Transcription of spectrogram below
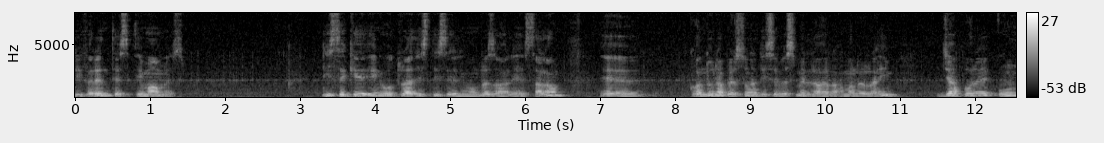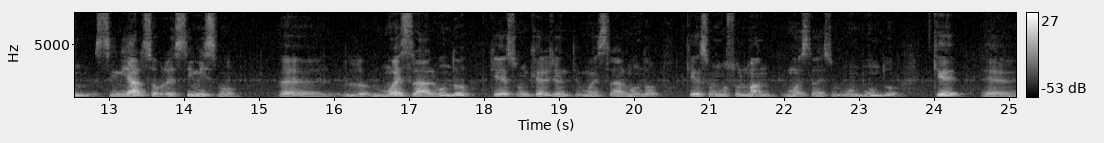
diferentes imames. Dice que en otro hadith dice el imam Raza alayhi salam, eh, cuando una persona dice Bismillah ar-Rahman ar-Rahim, ya pone un señal sobre sí mismo, eh, muestra al mundo que es un creyente, muestra al mundo que es un musulmán, muestra es un mundo que eh,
